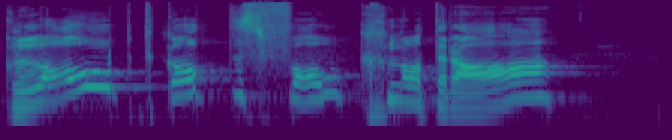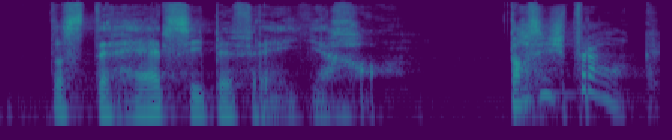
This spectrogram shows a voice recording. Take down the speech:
glaubt Gottes Volk noch daran, dass der Herr sie befreien kann. Das ist die Frage.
